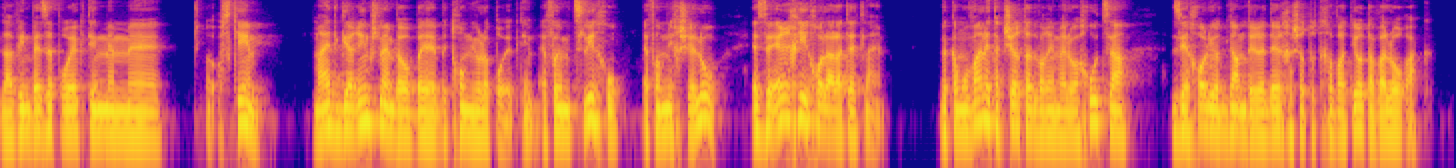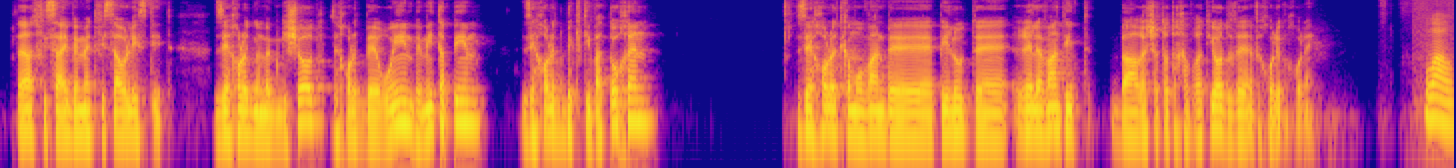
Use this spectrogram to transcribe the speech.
להבין באיזה פרויקטים הם uh, עוסקים, מה האתגרים שלהם בתחום ניהול הפרויקטים, איפה הם הצליחו, איפה הם נכשלו, איזה ערך היא יכולה לתת להם. וכמובן לתקשר את הדברים האלו החוצה, זה יכול להיות גם דרך רשתות חברתיות אבל לא רק. התפיסה היא באמת תפיסה הוליסטית. זה יכול להיות גם בפגישות, זה יכול להיות באירועים, במיטאפים, זה יכול להיות בכתיבת תוכן, זה יכול להיות כמובן בפעילות אה, רלוונטית ברשתות החברתיות וכולי וכולי. וואו,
